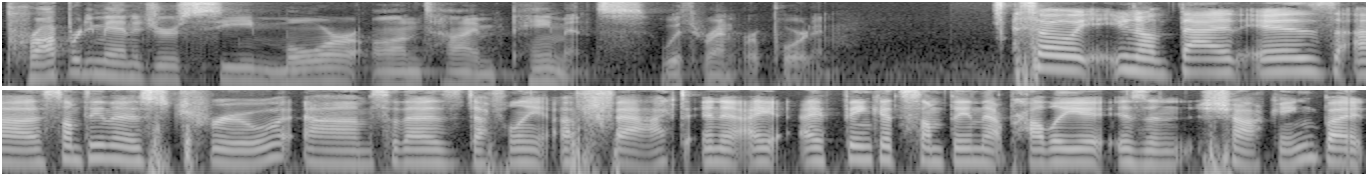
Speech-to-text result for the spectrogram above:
property managers see more on time payments with rent reporting. So, you know, that is uh, something that is true. Um, so, that is definitely a fact. And I, I think it's something that probably isn't shocking, but,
